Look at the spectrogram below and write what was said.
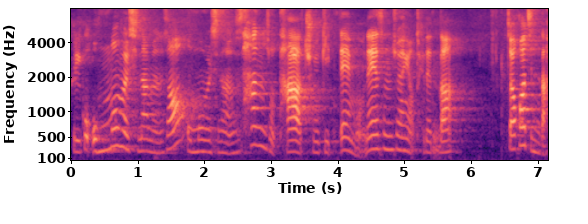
그리고 온몸을 지나면서 온몸을 지나면서 산소 다 주기 때문에 산소량이 어떻게 된다? 적어진다.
